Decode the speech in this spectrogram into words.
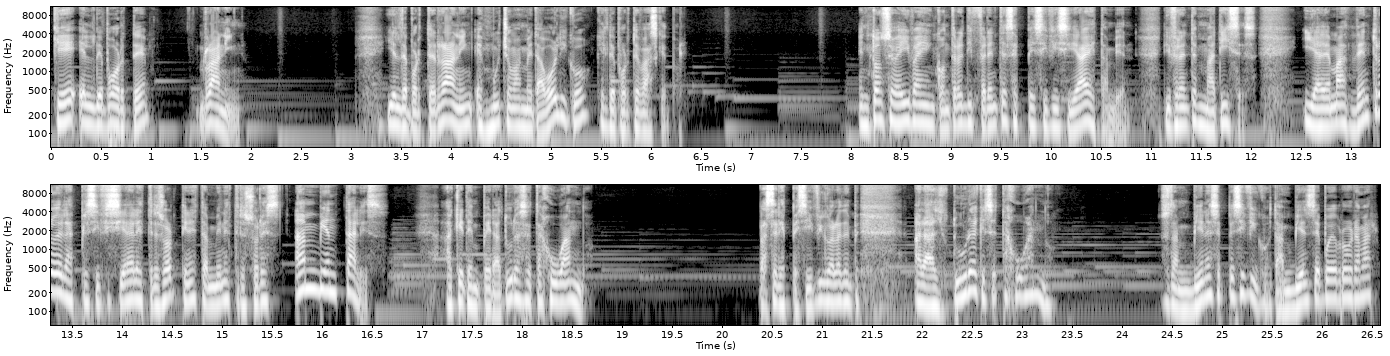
que el deporte running. Y el deporte running es mucho más metabólico que el deporte básquetbol. Entonces ahí vas a encontrar diferentes especificidades también, diferentes matices. Y además dentro de la especificidad del estresor tienes también estresores ambientales. ¿A qué temperatura se está jugando? Va a ser específico a la, a la altura que se está jugando. Eso también es específico, también se puede programar.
